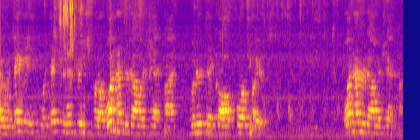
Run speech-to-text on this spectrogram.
We're taking, we're taking entries for a one hundred dollar jackpot, winner take all, four players. One hundred dollar jackpot.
